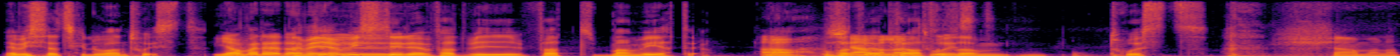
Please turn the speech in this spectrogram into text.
Jag visste att det skulle vara en twist. Jag var rädd Nej, att men jag du... visste ju det för att, vi, för att man vet det. Ja, Och för att vi har Shyamalan pratat twist. om twists. Shyamalan.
